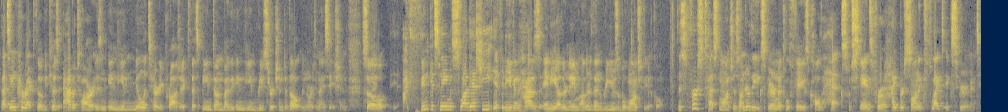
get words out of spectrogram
That's incorrect though, because Avatar is an Indian military project that's being done by the Indian Research and Development Organization. So I think its name is Swadeshi, if it even has any other name other than Reusable launch vehicle. This first test launch is under the experimental phase called HEX, which stands for Hypersonic Flight Experiment,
